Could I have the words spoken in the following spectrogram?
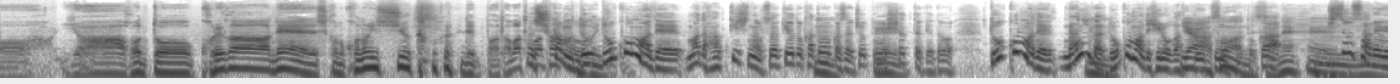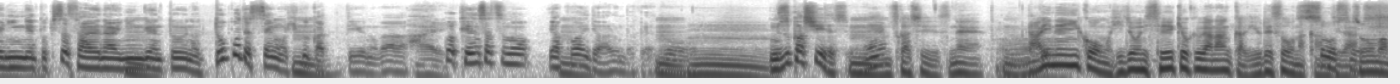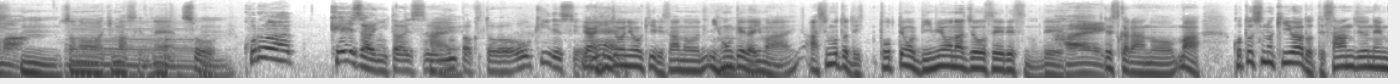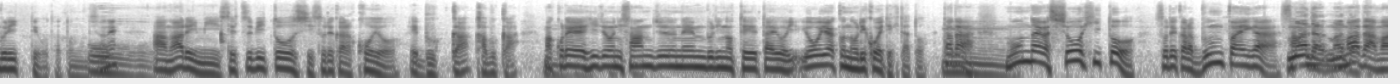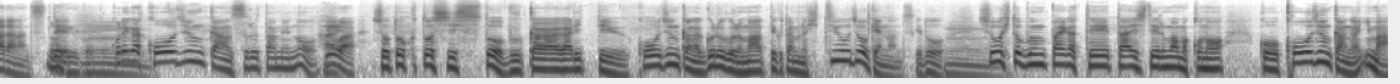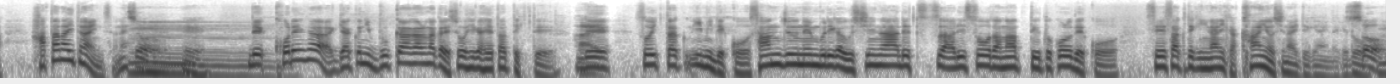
いやー、本当、これがね、しかもこの1週間ぐらいでバタバタしかもどどこまでまだはっきりしない先ほど片岡さんちょっとおっしゃったけど、どこまで何がどこまで広がっていくのかとか、ねええ起訴される人間と起訴されない人間というのはどこで線を引くかっていうのが、はい。これは検察の役割ではあるんだけれど、難しいですよね。難しいですね、うん。来年以降も非常に政局がなんか揺れそうな感じがそのまま。う。ん、そのまま来ますよね。そうこれは経済に対するインパクトは大きいですよね。いや非常に大きいです、あの日本経済、今、足元でとっても微妙な情勢ですので、はい。ですから、あのまあ今年のキーワードって30年ぶりっていうことだと思うんですよね、あのある意味、設備投資、それから雇用、え物価、株価、まあ、これ、非常に30年ぶりの停滞をようやく乗り越えてきたと、ただ、問題は消費と、それから分配がまだまだ。まだまだなんです。でこれが好循環するための、はい。要は所得と支出と物価が上がりっていう好循環がぐるぐる回っていくための必要条件なんですけど、消費と分配が停滞しているままこのこう好循環が今働いてないんですよね。ええ。でこれが逆に物価上がる中で消費がへたってきて、はい。でそういった意味でこう30年ぶりが失われつつありそうだなっていうところでこう政策的に何か関与しないといけないんだけど。そ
